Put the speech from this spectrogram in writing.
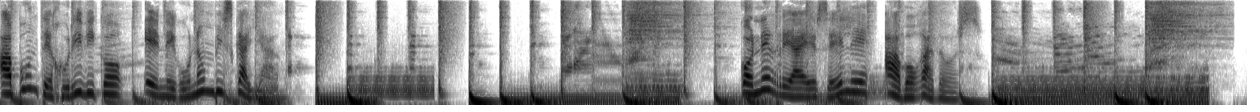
Apunte jurídico en Egunon Vizcaya. Con RASL Abogados.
